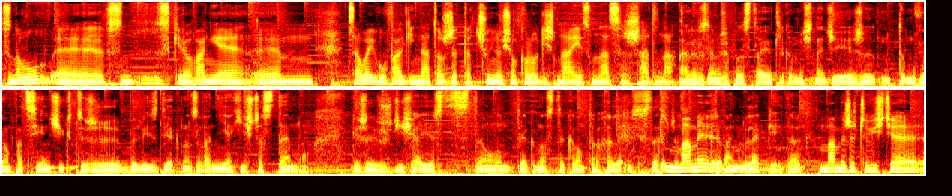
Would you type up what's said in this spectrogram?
znowu e, skierowanie e, całej uwagi na to, że ta czujność onkologiczna jest u nas żadna. Ale rozumiem, że pozostaje tylko mieć nadzieję, że to mówią pacjenci, którzy byli zdiagnozowani jakiś czas temu i że już dzisiaj jest z tą diagnostyką trochę lepiej, z mamy, wykrywaniem lepiej, tak? Mamy rzeczywiście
